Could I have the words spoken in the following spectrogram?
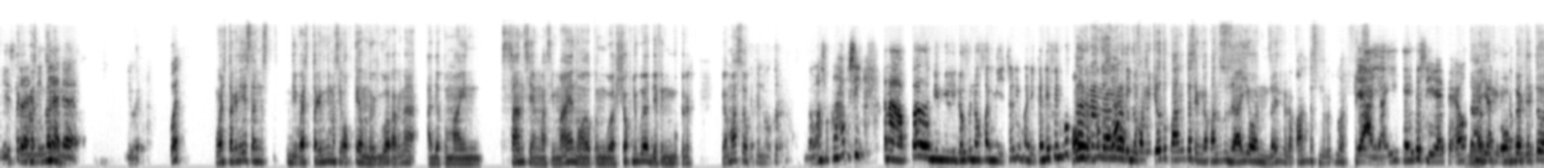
Western. ini ada di Western ini di Western ini masih oke menurut gue karena ada pemain Suns yang masih main walaupun gue shock juga Devin Booker gak masuk. Devin Booker nggak masuk. Kenapa sih? Kenapa lebih milih Donovan Mitchell dibandingkan Devin Oh Booker? enggak, Gua enggak, enggak. aneh gitu. Donovan Mitchell tuh pantas, yang gak pantas tuh Zion. Zion gak pantas menurut gue. Ya, ya, ya itu sih ya. itu. Zion, Gobert itu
